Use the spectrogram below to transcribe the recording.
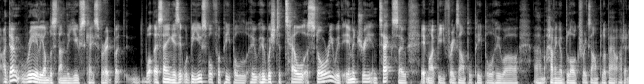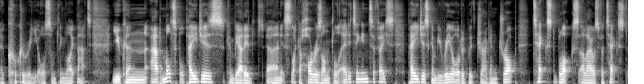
I don't really understand the use case for it, but what they're saying is it would be useful for people who, who wish to tell a story with imagery and text. So it might be, for example, people who are um, having a blog, for example, about, I don't know, cookery or something like that. You can add multiple pages, can be added, uh, and it's like a horizontal editing interface. Pages can be reordered with drag and drop. Text blocks allows for text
